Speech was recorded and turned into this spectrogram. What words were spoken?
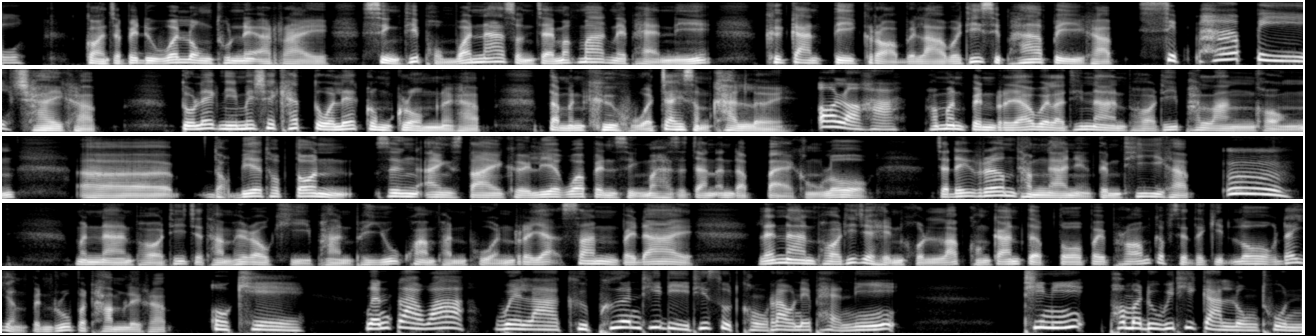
ก่อนจะไปดูว่าลงทุนในอะไร สิ่งที่ผมว่าน่าสนใจมากๆในแผนนี้ คือการตีกรอบเวลาไว้ที่ 15 ปีครับ 15 ปี ใช่ครับ ตัวเลขนี้ไม่ใช่แค่ตัวเลขกลมๆนะครับ แต่มันคือหัวใจสำคัญเลยอ้อเหรอคะ เพราะมันเป็นระยะเวลาที่นานพอที่พลังของเออดอกเบี้ยทบต้น ซึ่งไอน์สไตน์เคยเรียกว่าเป็นสิ่งมหัศจรรย์อันดับ8ของโลก จะได้เริ่มทำงานอย่างเต็มที่ครับ อืมมันนานพอที่จะทำให้เราขี่ผ่านพายุความผันผวนระยะสั้นไปได้ และนานพอที่จะเห็นผลลัพธ์ของการเติบโตไปพร้อมกับเศรษฐกิจโลกได้อย่างเป็นรูปธรรมเลยครับ โอเค งั้นแปลว่า เวลาคือเพื่อนที่ดีที่สุดของเราในแผนนี้ ทีนี้พอมาดูวิธีการลงทุน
